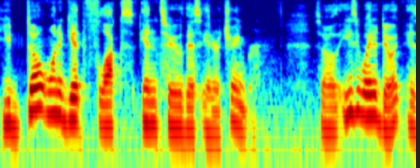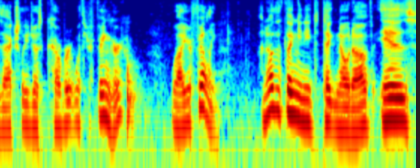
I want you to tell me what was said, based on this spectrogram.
You don't want to get flux into this inner chamber. So the easy way to do it is actually just cover it with your finger while you're filling. Another thing you need to take note of is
